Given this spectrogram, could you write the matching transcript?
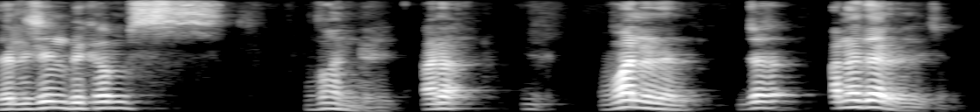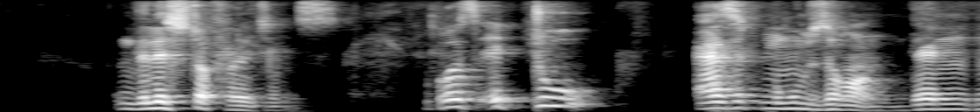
the religion becomes one, one another, just another religion in the list of religions, because it too, as it moves on, then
